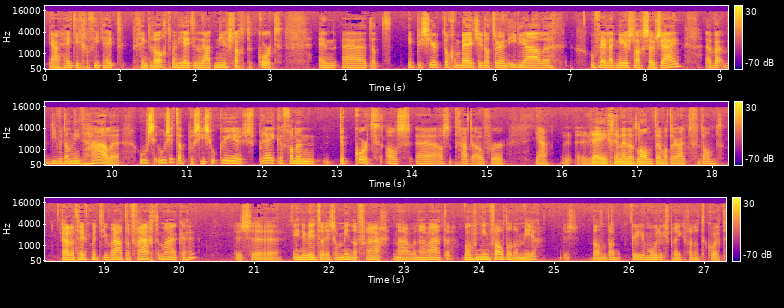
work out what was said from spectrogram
ja, heet die grafiek heet geen droogte, maar die heet inderdaad neerslagtekort. En dat impliceert toch een beetje dat er een ideale hoeveelheid neerslag zou zijn, uh, die we dan niet halen. Hoe, hoe zit dat precies? Hoe kun je spreken van een tekort als, uh, als het gaat over ja, regen en het land en wat eruit verdampt? Ja, dat heeft met die watervraag te maken. Hè? Dus in de winter is er minder vraag naar, naar water. Bovendien valt er dan meer. Dus dan, dan kun je moeilijk spreken van een tekort.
